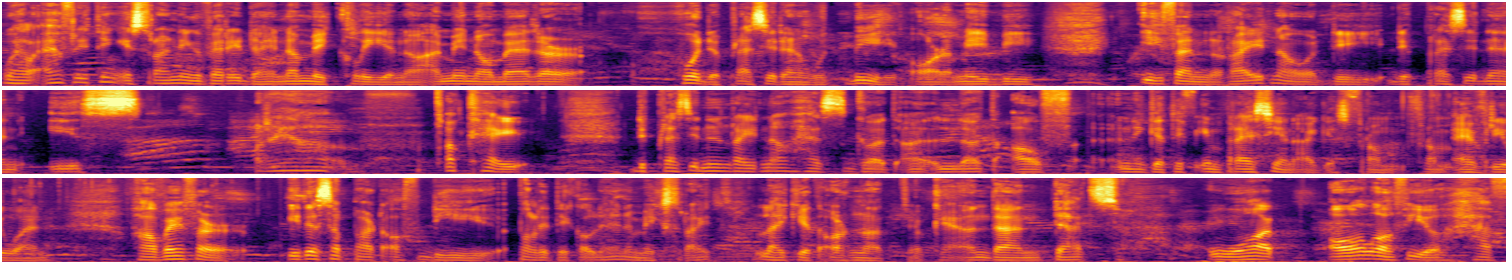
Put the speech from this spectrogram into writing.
well, everything is running very dynamically, you know. I mean, no matter who the president would be, or maybe even right now the, the president is real okay, the president right now has got a lot of negative impression, I guess, from from everyone. However, it is a part of the political dynamics, right? Like it or not, okay. And then that's what all of you have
